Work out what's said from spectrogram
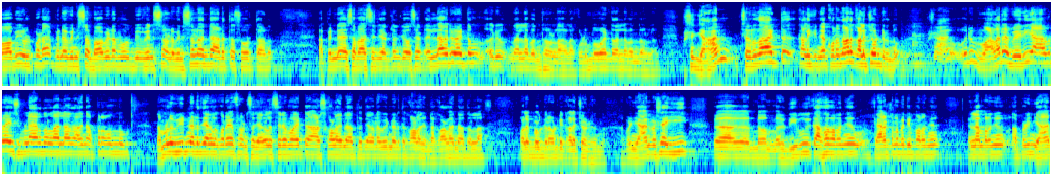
ബോബി ഉൾപ്പെടെ പിന്നെ വിൻസൺ ബോബിയുടെ വിൻസൺ ഉണ്ട് വിൻസൺ എന്റെ അടുത്ത സുഹൃത്താണ്. പിന്നെ സെബാസ്റ്റ്യൻ ചേട്ടൻ ജോസ് ചേട്ടൻ എല്ലാവരുമായിട്ടും ഒരു നല്ല ബന്ധമുള്ള ആളാണ് കുടുംബമായിട്ട് നല്ല ബന്ധമുള്ളതാണ് പക്ഷെ ഞാൻ ചെറുതായിട്ട് കളിക്കും. ഞാൻ കുറേ നാൾ കളിച്ചുകൊണ്ടിരുന്നു പക്ഷെ ഒരു വളരെ വെരി ആവറേജ് പ്ലെയർ എന്നുള്ളതല്ലാതെ അതിനപ്പുറം ഒന്നും നമ്മൾ വീടിനടുത്ത് ഞങ്ങൾ കുറേ ഫ്രണ്ട്സ് ഞങ്ങൾ സ്ഥിരമായിട്ട് ആർട്സ് കോളേജിനകത്ത് ഞങ്ങളുടെ വീടിനടുത്ത് കോളേജ് ഉണ്ട്. കോളേജിനകത്തുള്ള വോളിബോൾ ഗ്രൗണ്ടിൽ കളിച്ചുകൊണ്ടിരുന്നു അപ്പോൾ ഞാൻ പക്ഷേ ഈ ദീപു ഈ കഥ പറഞ്ഞ് ക്യാരക്ടറിനെ പറ്റി പറഞ്ഞ് എല്ലാം പറഞ്ഞു അപ്പോഴും ഞാൻ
